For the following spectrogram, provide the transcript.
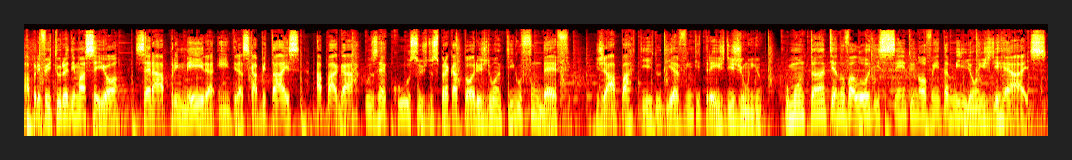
A Prefeitura de Maceió será a primeira entre as capitais a pagar os recursos dos precatórios do antigo Fundef, já a partir do dia 23 de junho. O montante é no valor de 190 milhões de reais.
